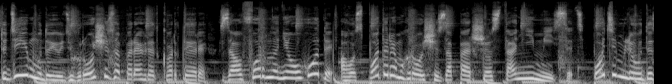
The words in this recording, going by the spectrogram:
Тоді йому дають гроші за перегляд квартири, за оформлення угоди, а господарям гроші за перший останній місяць. Потім люди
